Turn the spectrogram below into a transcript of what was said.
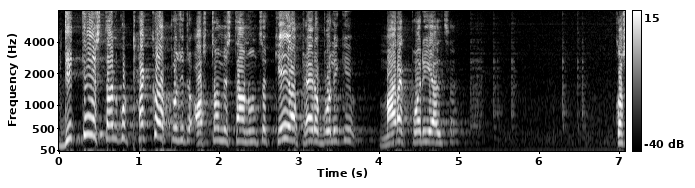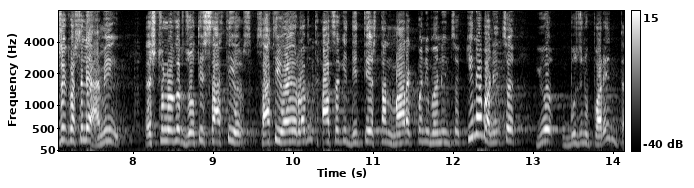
द्वितीय स्थानको ठ्याक्क अपोजिट अष्टम स्थान हुन्छ। केही अप्ठ्यारो बोले कि मारक परिहाल्छ। कसै कसैले हामी एस्ट्रोलोजर ज्योतिष साथी साथीभाइहरूलाई पनि थाहा छ कि द्वितीय स्थान मारक पनि भनिन्छ। किन भनिन्छ? यो बुझ्नु पऱ्यो नि त।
